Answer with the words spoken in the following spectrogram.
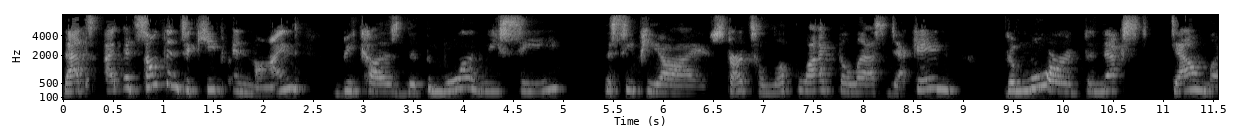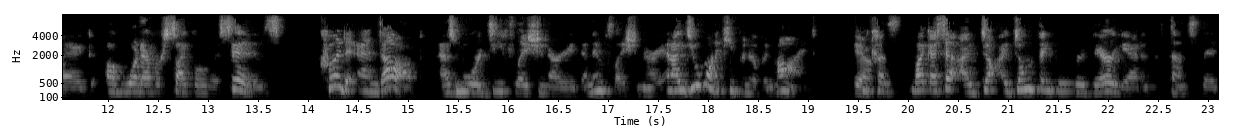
that's, it's something to keep in mind because the, the more we see the CPI start to look like the last decade, the more the next down leg of whatever cycle this is could end up as more deflationary than inflationary. And I do want to keep an open mind. Yeah. Because, like I said, I, do, I don't think we're there yet in the sense that,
